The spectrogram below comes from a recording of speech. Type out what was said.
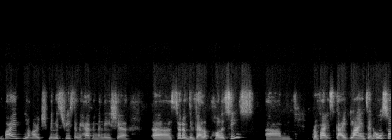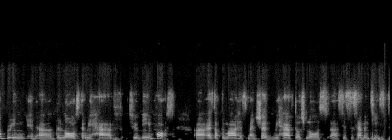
by and large, ministries that we have in Malaysia uh, sort of develop policies, um, provides guidelines, and also bring in, uh, the laws that we have to be enforced. Uh, as Dr. Mah has mentioned, we have those laws uh, since the 70s.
